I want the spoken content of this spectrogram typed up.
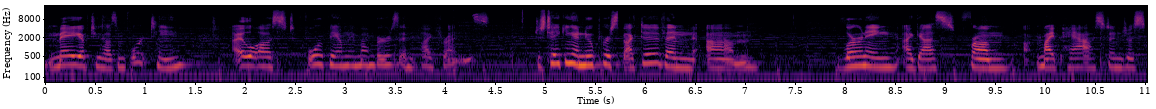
may of 2014 i lost four family members and five friends just taking a new perspective and um, learning, I guess, from my past and just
